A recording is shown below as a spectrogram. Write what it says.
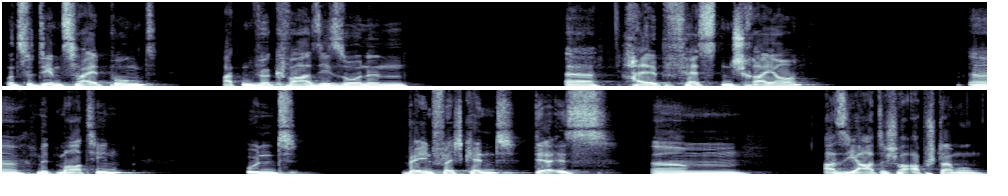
und zu dem Zeitpunkt hatten wir quasi so einen äh, halbfesten Schreier äh, mit Martin. Und wer ihn vielleicht kennt, der ist ähm, asiatischer Abstammung.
